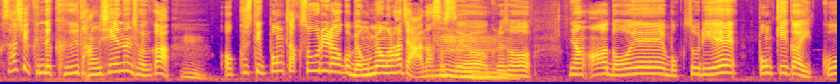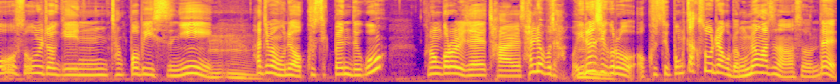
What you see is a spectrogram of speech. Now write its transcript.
사실 근데 그 당시에는 저희가 음. 어쿠스틱 뽕짝 소리라고 명명을 하지 않았었어요. 음. 그래서 그냥 아 너의 목소리에 뽕기가 있고 소울적인 창법이 있으니 음, 음. 하지만 우리 어쿠스틱 밴드고 그런 거를 이제 잘 살려보자. 뭐 이런 음. 식으로 어쿠스틱 뽕짝 소리라고 명명하진 않았었는데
